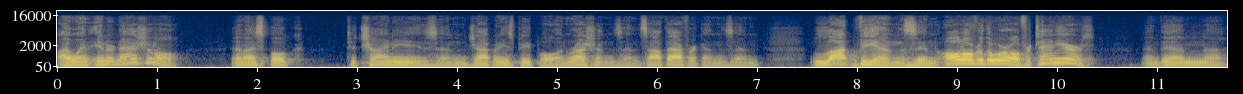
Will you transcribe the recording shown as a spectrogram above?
I went international. And I spoke to Chinese and Japanese people and Russians and South Africans and Latvians and all over the world for 10 years. And then, uh,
